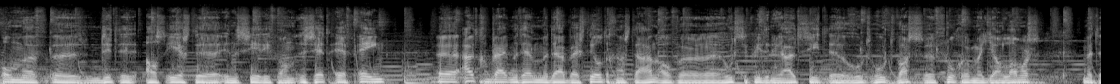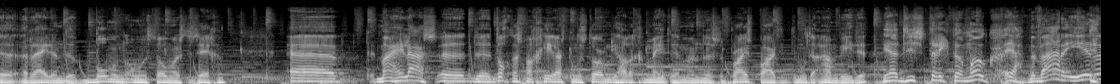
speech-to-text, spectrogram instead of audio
om dit als eerste in de serie van ZF1... eh, uitgebreid met hem daarbij stil te gaan staan... over hoe het circuit er nu uitziet, hoe, het, hoe het was vroeger met Jan Lammers... met de rijdende bommen, om het zo maar eens te zeggen... Eh, maar helaas, eh, de dochters van Gerard van der Storm... die hadden gemeend hem een eh, surprise party te moeten aanbieden. Ja, die strikt hem ook. Ja, we waren eerder,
